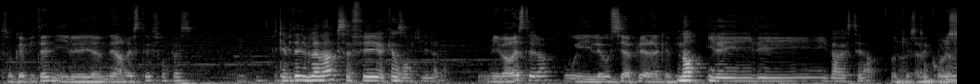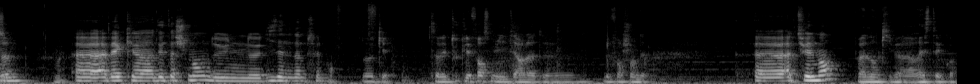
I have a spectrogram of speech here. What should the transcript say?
Son capitaine, il est amené à rester sur place? Du coup Le capitaine Vlamarck, ça fait 15 ans qu'il est là-bas. Mais il va rester là Ou il est aussi appelé à la capitale? Non, il, est, il, est, il va rester là. Ok, c'est avec combien d'hommes? Euh, avec un détachement d'une dizaine d'hommes seulement. Ok. Ça va être toutes les forces militaires là de, de Fort Chandel. Euh, actuellement? Enfin, non, qui va rester quoi.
